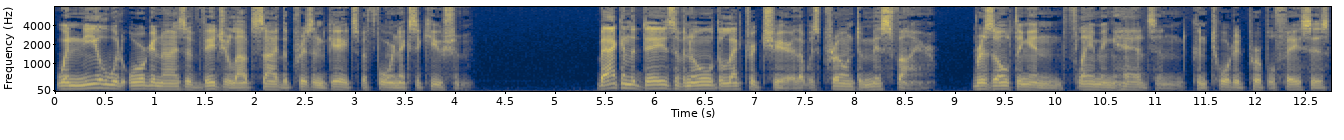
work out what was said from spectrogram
when Neil would organize a vigil outside the prison gates before an execution. Back in the days of an old electric chair that was prone to misfire, resulting in flaming heads and contorted purple faces,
